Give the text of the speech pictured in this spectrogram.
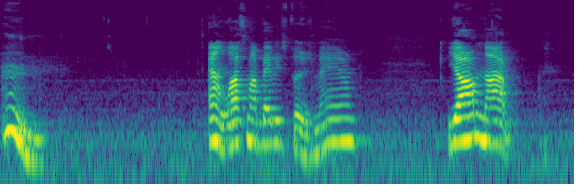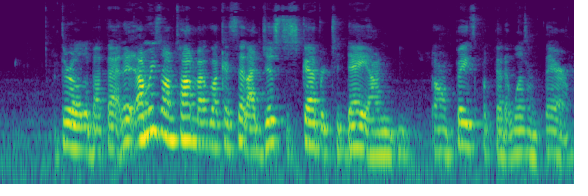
Mm. And lost my baby's footage, man. Y'all, I'm not thrilled about that. The reason I'm talking about, like I said, I just discovered today on, on Facebook that it wasn't there.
